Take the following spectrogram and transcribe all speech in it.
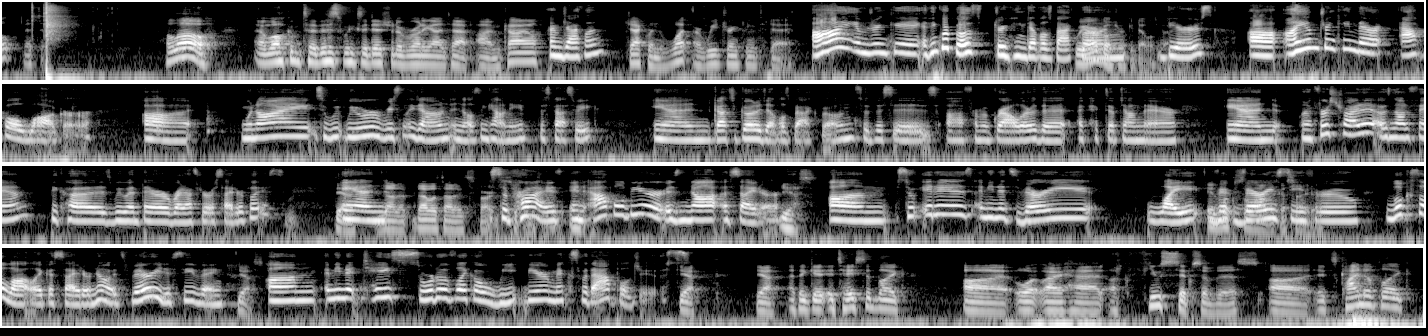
Oh, missed it. Hello, and welcome to this week's edition of Running on Tap. I'm Kyle. I'm Jacqueline. Jacqueline, what are we drinking today? I am drinking. I think we're both drinking Devil's Backbone. We are both drinking Devil's Backbone. beers. Uh, I am drinking their apple lager. Uh, when I so we, we were recently down in Nelson County this past week and got to go to Devil's Backbone. So this is uh, from a growler that I picked up down there. And when I first tried it, I was not a fan because we went there right after a cider place. and not a, that was not a smart surprise, an apple beer is not a cider. Yes. Um, so it is. I mean, it's very light, It ve- looks a lot very like a cider. see through. Looks a lot like a cider. No, it's very deceiving. Yes. Um, I mean, it tastes sort of like a wheat beer mixed with apple juice. Yeah, yeah. I think it, it tasted like. Uh, I had a few sips of this. Uh, it's kind of like,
